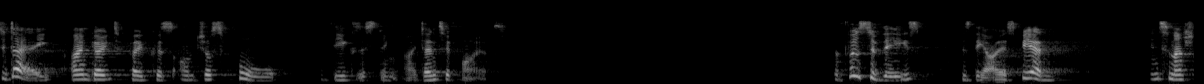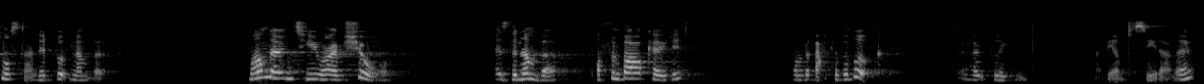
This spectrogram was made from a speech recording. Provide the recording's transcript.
Today, I'm going to focus on just four of the existing identifiers. The first of these is the ISBN, International Standard Book Number. Well known to you, I'm sure, as the number often barcoded on the back of a book. So hopefully you might be able to see that there.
